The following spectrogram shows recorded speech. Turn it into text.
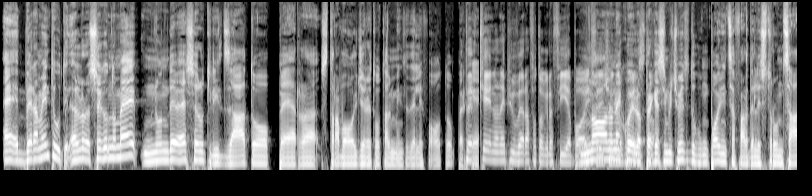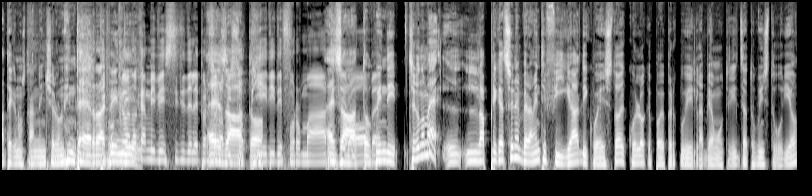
È veramente utile. Allora, secondo me non deve essere utilizzato per stravolgere totalmente delle foto. Perché, Perché non è più vera fotografia poi. no, non è quello, questo? perché semplicemente dopo un po' inizia a fare delle stronzate che non stanno in cielo né in terra. Tipo quindi... quando cambi i vestiti delle persone, Esatto. piedi deformati. Esatto, robe. quindi secondo me l'applicazione veramente figa di questo è quello che poi per cui l'abbiamo utilizzato qui in studio,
